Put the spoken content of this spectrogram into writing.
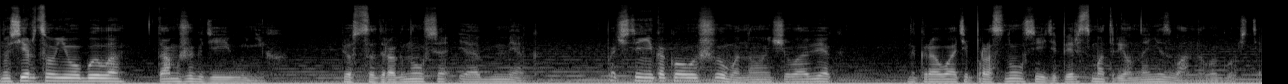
но сердце у него было там же, где и у них. Пес содрогнулся и обмяк. Почти никакого шума, но человек на кровати проснулся и теперь смотрел на незваного гостя.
